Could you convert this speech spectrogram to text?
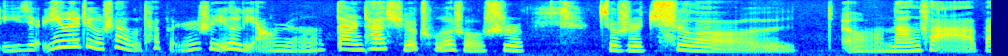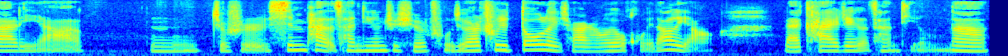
理解，因为这个帅哥他本身是一个里昂人，但是他学厨的时候是，就是去了呃南法巴黎啊，嗯，就是新派的餐厅去学厨，就他出去兜了一圈，然后又回到里昂来开这个餐厅。那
